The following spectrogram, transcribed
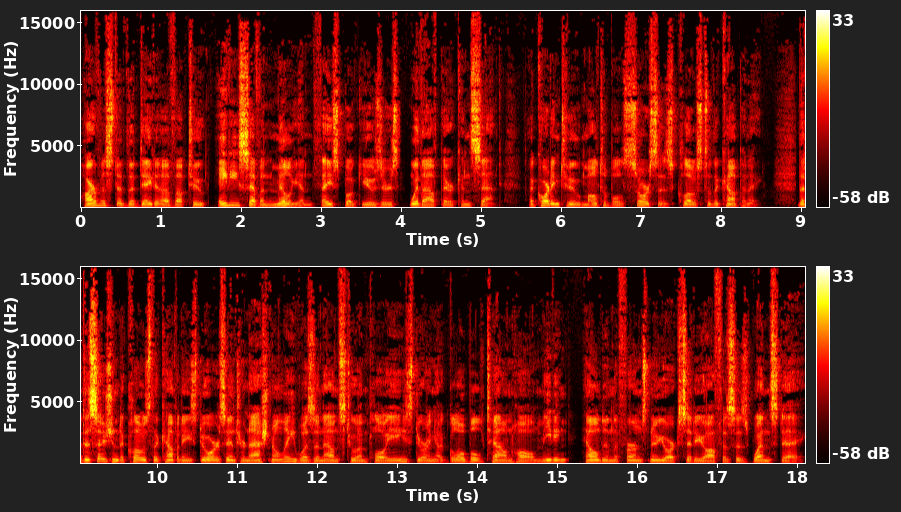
harvested the data of up to 87 million Facebook users without their consent, according to multiple sources close to the company. The decision to close the company's doors internationally was announced to employees during a global town hall meeting held in the firm's New York City offices Wednesday.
